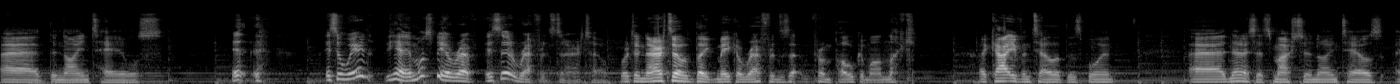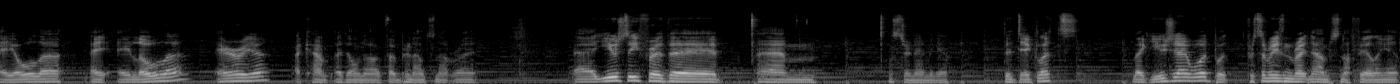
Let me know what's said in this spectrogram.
Uh, the Ninetales. It, it's a weird, yeah, it must be a ref, is it a reference to Naruto? Or did Naruto, like, make a reference from Pokemon, like? I can't even tell at this point. Uh, then I said Smash to Ninetales Aola, A Alola area. I can't, I don't know if I'm pronouncing that right. Uh, usually for the, um, what's their name again? The Digletts. Like usually I would, but for some reason right now I'm just not feeling it.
